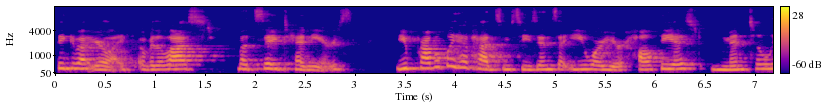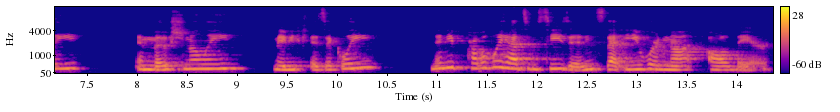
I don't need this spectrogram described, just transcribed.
Think about your life over the last, let's say, 10 years. You probably have had some seasons that you are your healthiest mentally, emotionally, maybe physically, then you've probably had some seasons that you were not all there.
